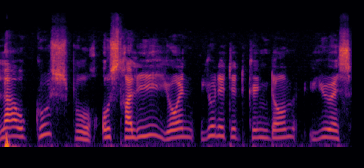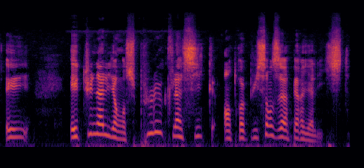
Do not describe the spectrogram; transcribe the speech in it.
L'AUKUS pour Australie, United Kingdom, USA est une alliance plus classique entre puissances impérialistes.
